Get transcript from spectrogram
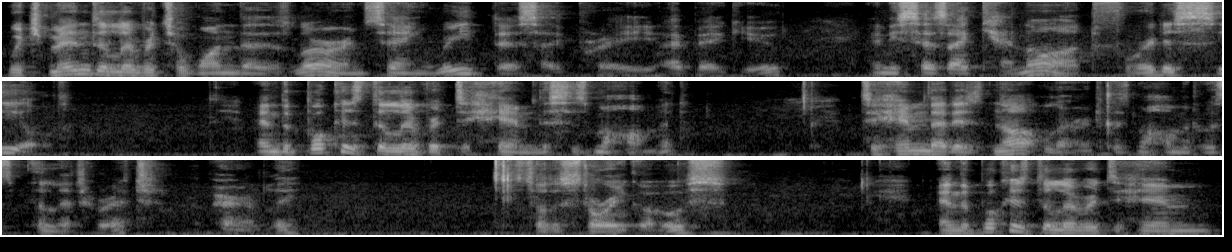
which men deliver to one that is learned, saying, Read this, I pray, I beg you. And he says, I cannot, for it is sealed. And the book is delivered to him, this is Muhammad, to him that is not learned, because Muhammad was illiterate, apparently. So the story goes. And the book is delivered to him.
